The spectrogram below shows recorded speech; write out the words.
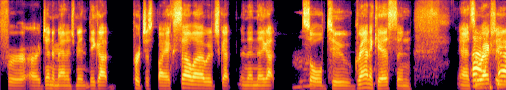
for our agenda management. They got purchased by Accela, which got, and then they got sold to Granicus and, and so we're actually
